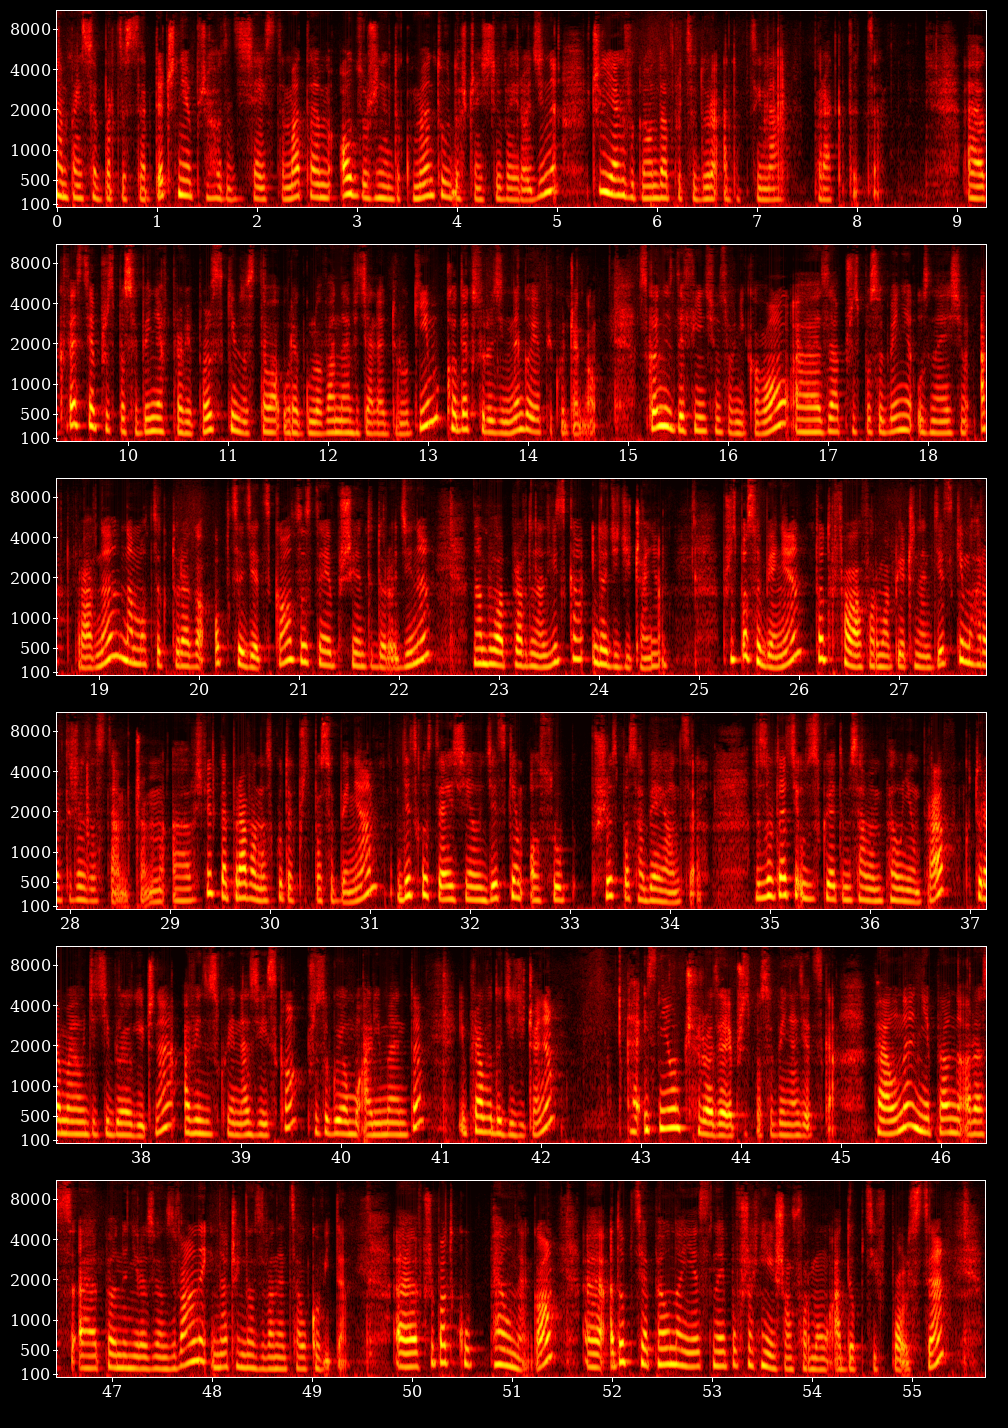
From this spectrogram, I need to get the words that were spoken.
Witam Państwa bardzo serdecznie. Przychodzę dzisiaj z tematem od złożenia dokumentów do szczęśliwej rodziny, czyli jak wygląda procedura adopcyjna w praktyce. E, Kwestia przysposobienia w prawie polskim została uregulowana w dziale drugim Kodeksu Rodzinnego i Opiekuńczego. Zgodnie z definicją słownikową, e, za przysposobienie uznaje się akt prawny, na mocy którego obce dziecko zostaje przyjęte do rodziny, nabywa praw do nazwiska i do dziedziczenia. Przysposobienie to trwała forma pieczy nad dzieckiem o charakterze zastępczym. E, W świetle prawa na skutek przysposobienia dziecko staje się dzieckiem osób przysposabiających. W rezultacie uzyskuje tym samym pełnię praw, które mają dzieci biologiczne, a więc zyskuje nazwisko, przysługują mu alimenty i prawo do dziedziczenia. E, Istnieją trzy rodzaje przysposobienia dziecka: pełne, niepełne oraz e, pełne nierozwiązywalne, inaczej nazywane całkowite. E, W przypadku pełnego, adopcja pełna jest najpowszechniejszą formą adopcji w Polsce.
